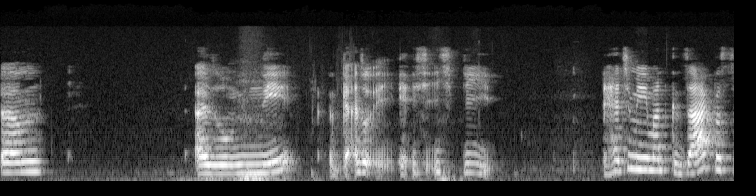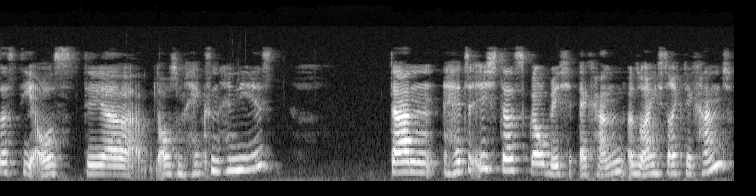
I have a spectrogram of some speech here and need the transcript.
Ähm, also, nee. Also, ich, ich, die. Hätte mir jemand gesagt, dass das die aus der aus dem Hexenhandy ist, dann hätte ich das, glaube ich, erkannt, also eigentlich direkt erkannt.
